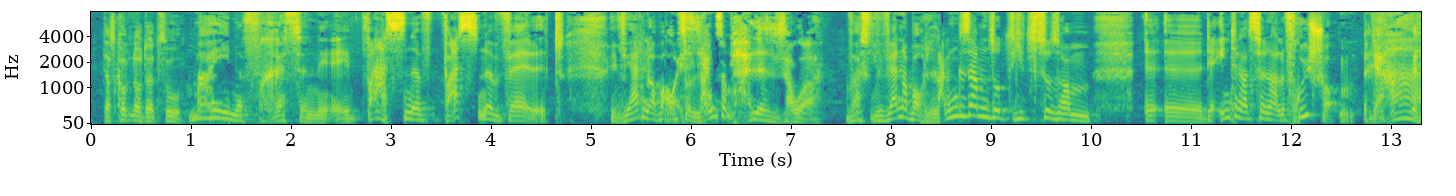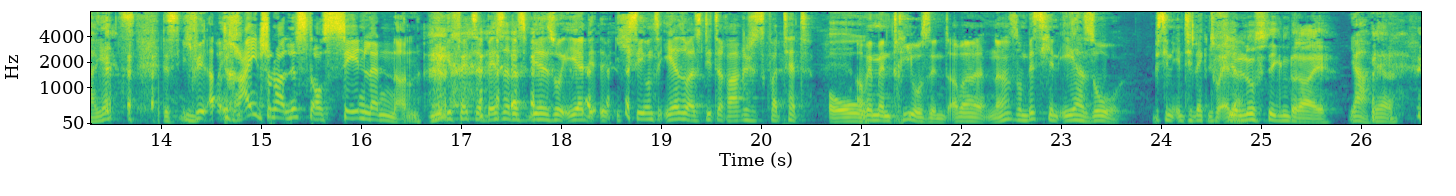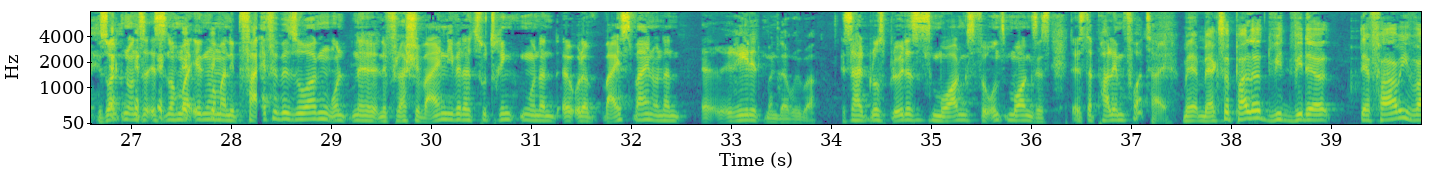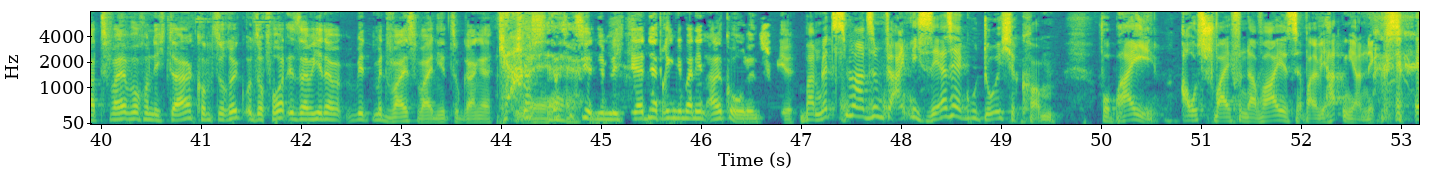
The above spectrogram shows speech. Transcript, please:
Das kommt noch dazu. Meine Fresse, nee, ey. Was ne, was ne Welt. Wir werden aber Boah, auch so langsam. Alle sauer. Was, wir werden aber auch langsam so zusammen äh, äh, der internationale Frühshoppen. Ja, jetzt. Das, ich will, aber Drei ich, Journalisten aus zehn Ländern. Mir gefällt es ja besser, dass wir so eher, ich sehe uns eher so als literarisches Quartett. Oh. Aber wenn wir ein Trio sind, aber ne, so ein bisschen eher so. Bisschen intellektueller. Die lustigen drei. Ja. ja. Wir sollten uns jetzt noch mal irgendwann mal eine Pfeife besorgen und eine, eine Flasche Wein, die wir dazu trinken und dann äh, oder Weißwein und dann äh, redet man darüber. Ist halt bloß blöd, dass es morgens für uns morgens ist. Da ist der Palle im Vorteil. Merkst du, Palle, wie, wie der der Fabi war zwei Wochen nicht da, kommt zurück und sofort ist er wieder mit, mit Weißwein hier zugange. Ja, das, das ist hier nämlich, der, der bringt immer den Alkohol ins Spiel. Beim letzten Mal sind wir eigentlich sehr, sehr gut durchgekommen. Wobei, ausschweifenderweise, weil wir hatten ja nichts.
